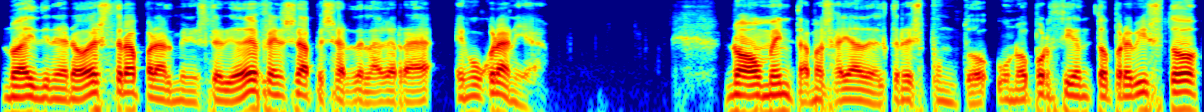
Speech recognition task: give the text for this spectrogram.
No hay dinero extra para el Ministerio de Defensa a pesar de la guerra en Ucrania. No aumenta más allá del 3.1% previsto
